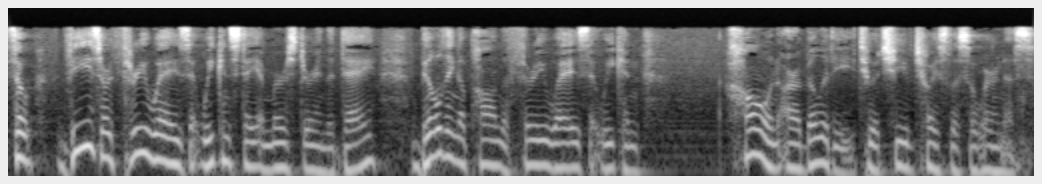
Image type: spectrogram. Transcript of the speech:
So these are three ways that we can stay immersed during the day, building upon the three ways that we can hone our ability to achieve choiceless awareness.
